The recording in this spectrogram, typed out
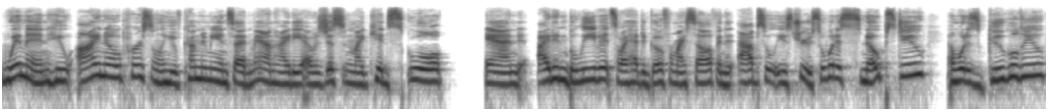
women who I know personally who've come to me and said, Man, Heidi, I was just in my kid's school and I didn't believe it. So I had to go for myself. And it absolutely is true. So, what does Snopes do? And what does Google do?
